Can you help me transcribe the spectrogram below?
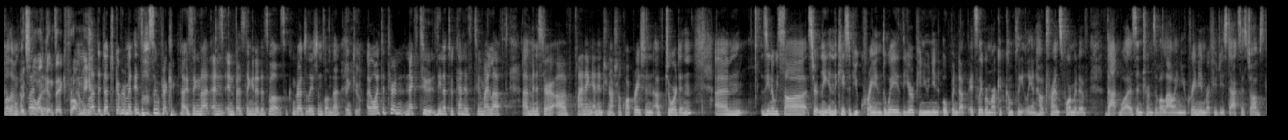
Well, I'm, which I'm no one the, can take from I'm me. I'm glad the Dutch government is also recognizing that and investing in it as well. So congratulations on that. Thank you. I want to turn next to Zeina Toukan to my left, uh, Minister of Planning and International Cooperation of Jordan. Um, Zeina, we saw certainly in the case of Ukraine the way the European Union opened up its labor market completely and how transformative that was in terms of allowing Ukrainian refugees to access jobs.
